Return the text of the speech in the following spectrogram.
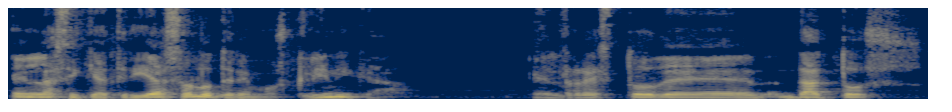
en la psiquiatría solo tenemos clínica. El resto de datos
